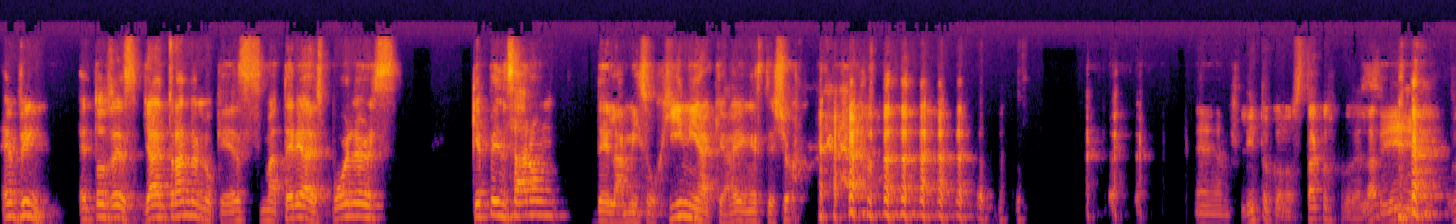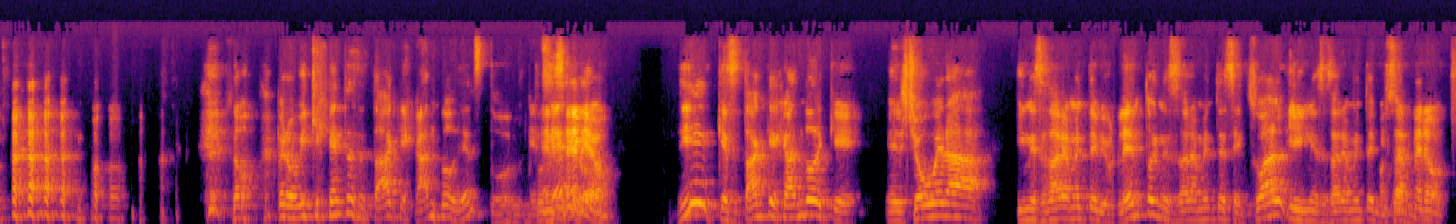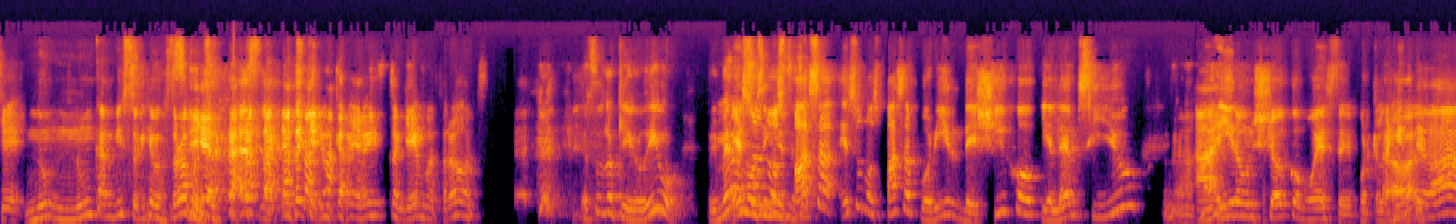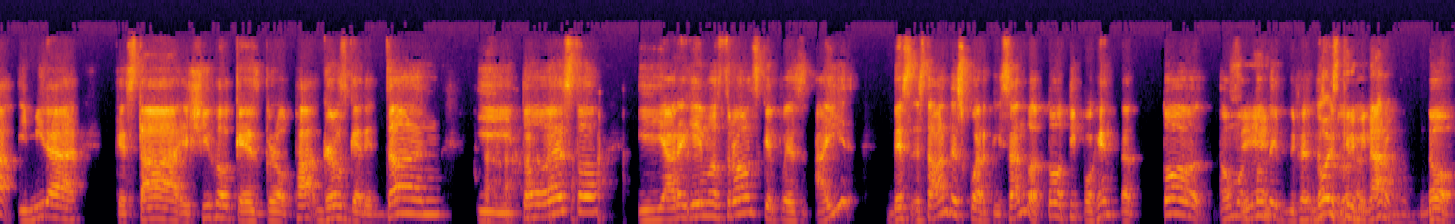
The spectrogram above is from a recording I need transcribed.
En fin, entonces, ya entrando en lo que es materia de spoilers, ¿qué pensaron de la misoginia que hay en este show? Eh, Lito con los tacos por delante. sí. no. No, pero vi que gente se estaba quejando de esto. ¿En serio? Sí, que se estaban quejando de que el show era innecesariamente violento, innecesariamente sexual y innecesariamente O sea, pero ¿qué? Nu- nunca han visto Game of Sí, Thrones. es la gente que nunca había visto Game of Thrones. Eso es lo que yo digo. Primero, Eso nos pasa, eso nos pasa por ir de She-Hulk y el MCU Ajá. a ir a un show como este, porque la Cabal. gente va y mira que está el She-Hulk que es Girl Girls Get It Done y todo esto, y ahora Game of Thrones que pues ahí des- estaban descuartizando a todo tipo de gente, a, todo, a un Sí. montón de diferentes no discriminaron. No,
